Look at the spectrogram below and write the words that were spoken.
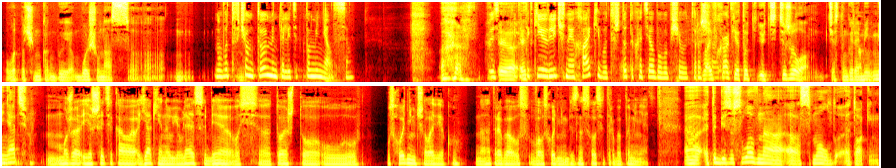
Вот почему как бы больше у нас... Э, ну вот в чем твой менталитет поменялся? То есть э, какие-то такие личные хаки, вот что ты хотел бы вообще вот расширить? Лайфхаки это тяжело, честно говоря, менять. Можа яшчэ цікава як яны ўяўляюць сабе вось тое што у усходнім чалавеку на трэба ва ўсходнім бізнесосе трэба паменяць э, это безусловно э, small talking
